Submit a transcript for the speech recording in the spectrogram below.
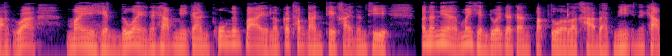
ลาดว่าไม่เห็นด้วยนะครับ มีการพุ่งขึ้นไปแล้วก็ทำการเทขายทันที เพราะนั้นเนี่ยไม่เห็นด้วยกับการปรับตัวราคาแบบนี้นะครับ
